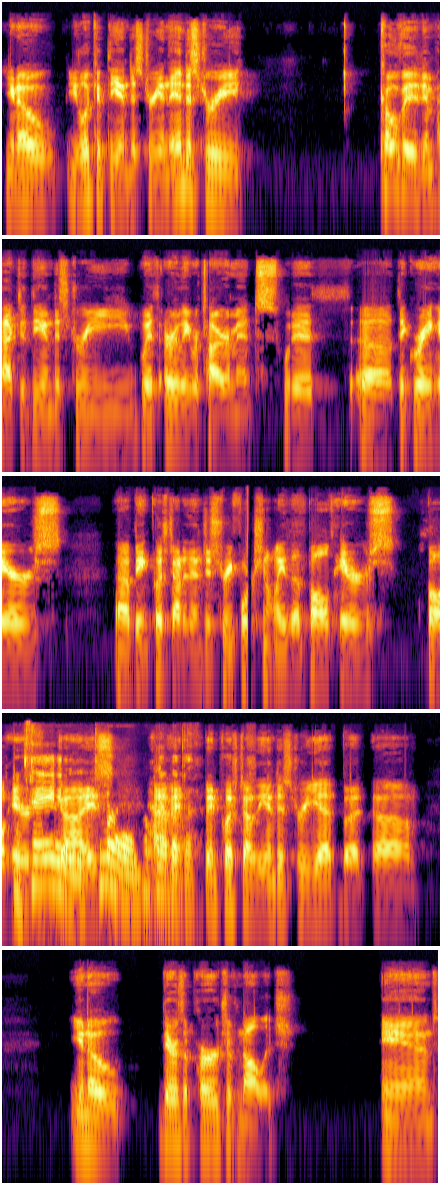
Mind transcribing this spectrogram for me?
you know, you look at the industry and the industry COVID impacted the industry with early retirements, with uh, the gray hairs uh, being pushed out of the industry. Fortunately, the bald hairs, bald hairs hey, guys haven't been pushed out of the industry yet. But um, you know, there's a purge of knowledge, and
